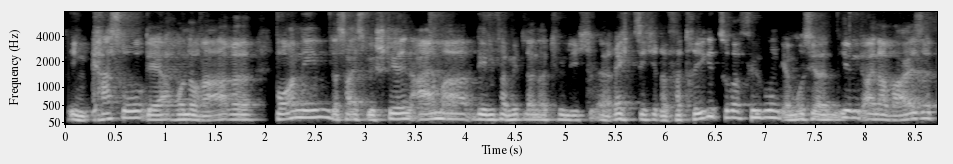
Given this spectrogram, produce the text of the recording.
Inkasso der Honorare vornehmen. Das heißt, wir stellen einmal dem Vermittler natürlich äh, rechtssichere Verträge zur Verfügung. Er muss ja in irgendeiner Weise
